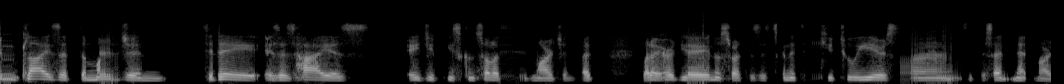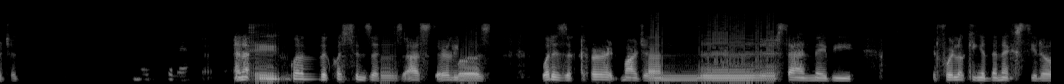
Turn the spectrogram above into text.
implies that the margin today is as high as AGP's consolidated margin. But what I heard you say, Nusrat, is it's going to take you two years, 20% net margin. That's correct. And I think one of the questions that was asked earlier was, what is the current margin? And understand maybe if we're looking at the next, you know,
